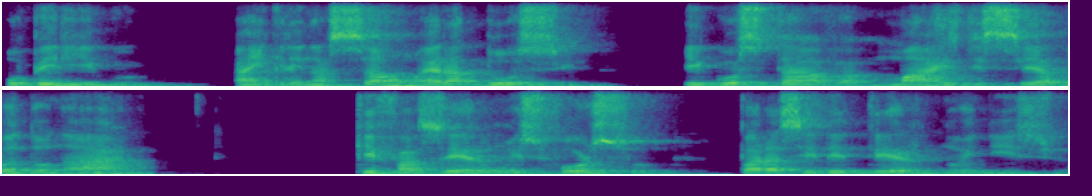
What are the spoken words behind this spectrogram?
o perigo. A inclinação era doce, e gostava mais de se abandonar que fazer um esforço para se deter no início.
